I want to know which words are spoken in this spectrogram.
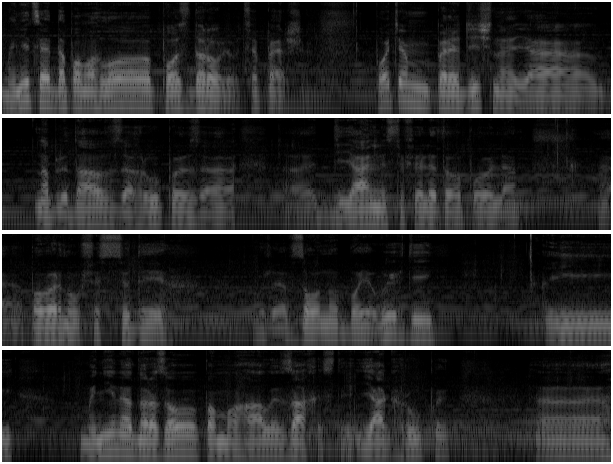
Мені це допомогло по здоров'ю, це перше. Потім періодично я наблюдав за групою, за е, діяльністю фіолетового поля. Е, Повернувшись сюди вже в зону бойових дій, і мені неодноразово допомагали захисти, як групи, е,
